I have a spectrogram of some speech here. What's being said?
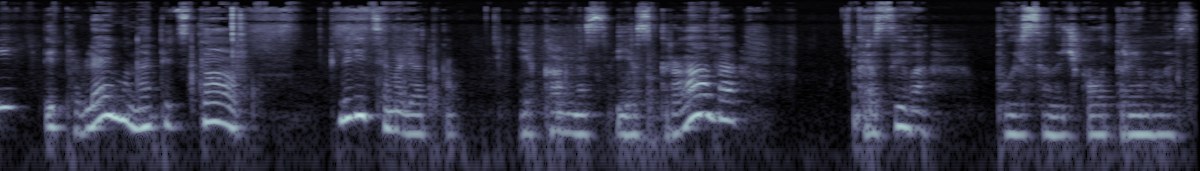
і відправляємо на підставку. Дивіться, малятка, яка в нас яскрава, красива писаночка отрималась.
